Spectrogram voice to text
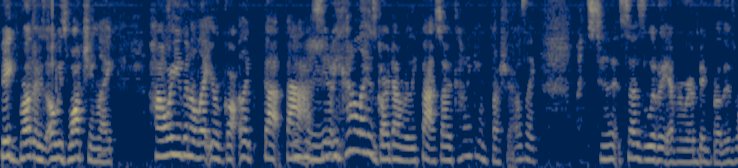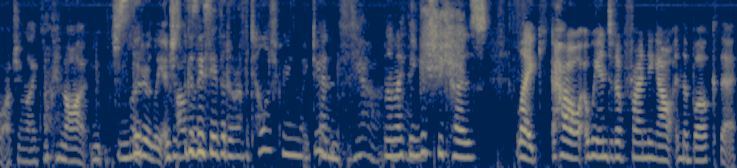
Big Brother is always watching." Like, how are you gonna let your guard like that fast? Mhm. You know, he kind of let his guard down really fast. So I was kind of getting frustrated. I was like, Winston, it says literally everywhere "Big Brother's watching." Like, you cannot. You just like, Literally, and just because they like- say they don't have a telescreen, like dude, and yeah. And I think it's because like how we ended up finding out in the book that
